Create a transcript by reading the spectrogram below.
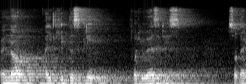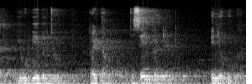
And now I'll keep the screen for you as it is so that you would be able to write down the same content in your book.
